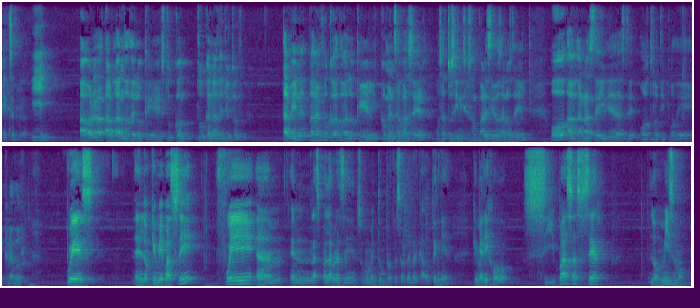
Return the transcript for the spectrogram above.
Exacto. Y ahora, hablando de lo que es tu, con, tu canal de YouTube, también va enfocado a lo que él comenzaba a hacer, o sea, tus inicios son parecidos a los de él, o agarraste ideas de otro tipo de creador. Pues en lo que me basé fue en las palabras de en su momento un profesor de mercadotecnia que me dijo, si vas a hacer lo mismo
